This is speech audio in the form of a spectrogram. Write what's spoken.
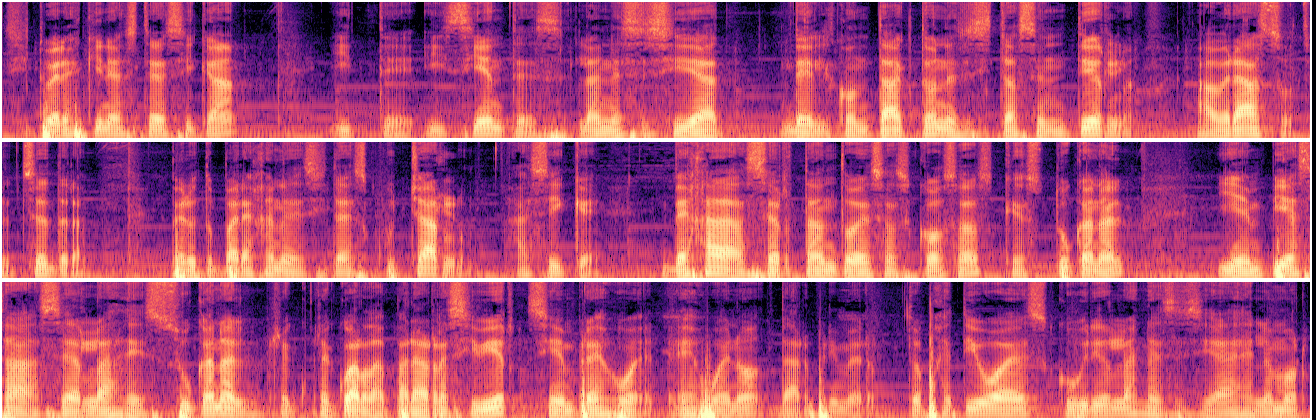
Si tú eres kinestésica y, te, sientes la necesidad del contacto, necesitas sentirlo, abrazos, etc. Pero tu pareja necesita escucharlo. Así que deja de hacer tanto esas cosas, que es tu canal, y empieza a hacerlas de su canal. Recuerda, para recibir siempre es, bueno dar primero. Tu objetivo es cubrir las necesidades del amor.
